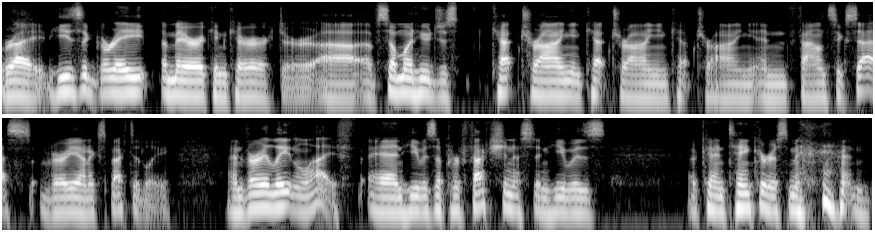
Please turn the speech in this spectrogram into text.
Right. He's a great American character uh, of someone who just kept trying and kept trying and kept trying and found success very unexpectedly and very late in life. And he was a perfectionist and he was a cantankerous man.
